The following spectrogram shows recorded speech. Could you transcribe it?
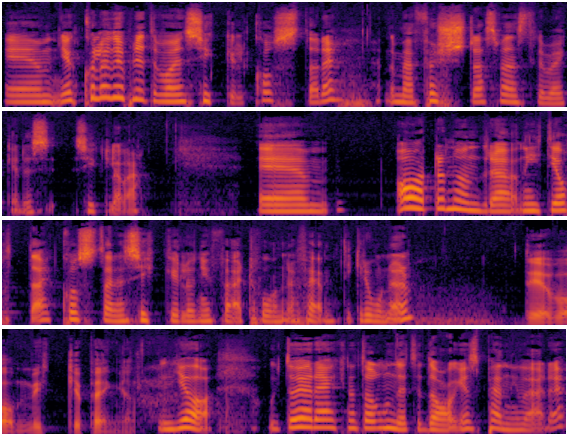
Ehm, jag kollade upp lite vad en cykel kostade, de här första svensktillverkade cy- cyklarna. Ehm, 1898 kostar en cykel ungefär 250 kronor. Det var mycket pengar. Ja, och då har jag räknat om det till dagens penningvärde.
